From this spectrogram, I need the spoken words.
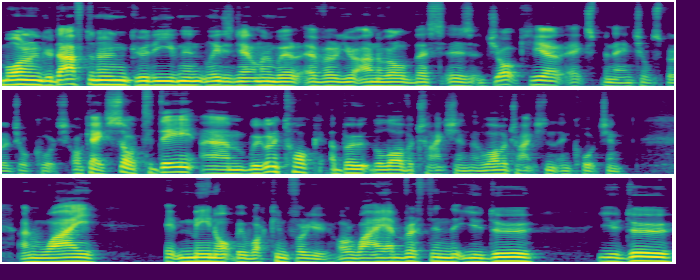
Good morning, good afternoon, good evening, ladies and gentlemen, wherever you are in the world. This is Jock here, Exponential Spiritual Coach. Okay, so today um, we're going to talk about the law of attraction, the law of attraction in coaching, and why it may not be working for you, or why everything that you do, you do,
